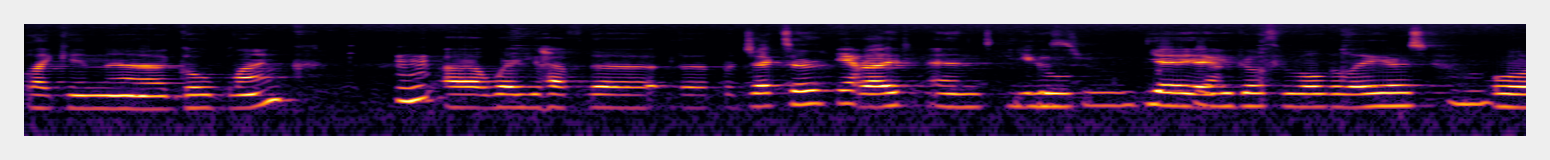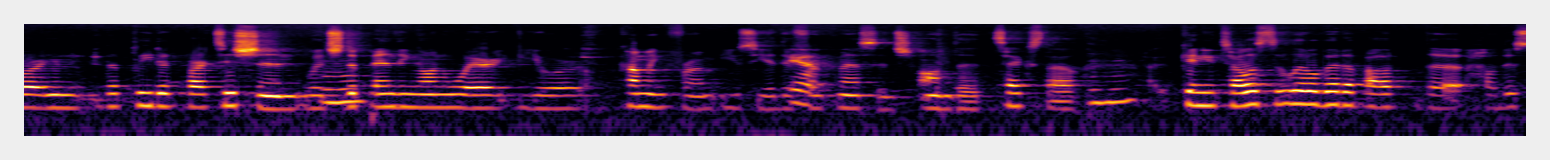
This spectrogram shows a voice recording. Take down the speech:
like in uh, Go Blank, uh, where you have the, the projector, Yeah. right? And You you, go through- yeah, yeah, yeah. you go through all the layers, or in the pleated partition, which depending on where you're coming from, you see a different message on the textile. Uh, Can you tell us a little bit about the how this,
